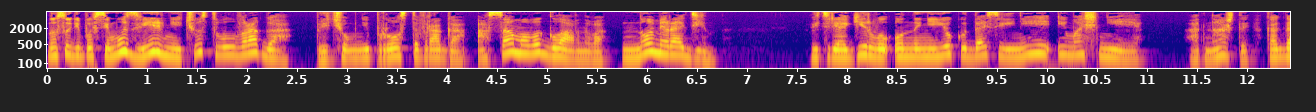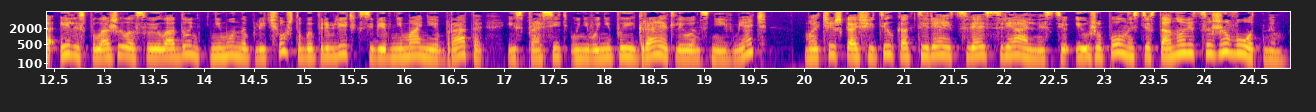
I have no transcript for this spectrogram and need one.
но, судя по всему, зверь в ней чувствовал врага. Причем не просто врага, а самого главного, номер один. Ведь реагировал он на нее куда сильнее и мощнее. Однажды, когда Элис положила свою ладонь к нему на плечо, чтобы привлечь к себе внимание брата и спросить у него, не поиграет ли он с ней в мяч, Мальчишка ощутил, как теряет связь с реальностью и уже полностью становится животным,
